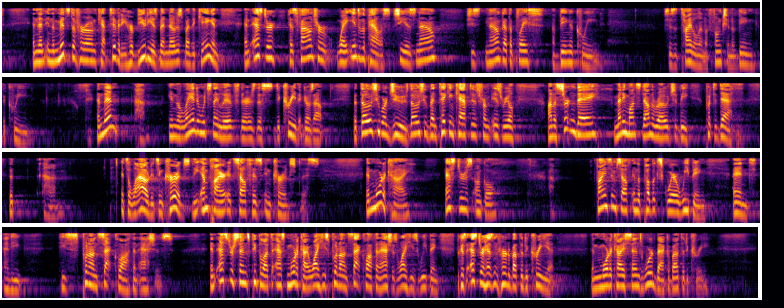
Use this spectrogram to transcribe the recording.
And then in the midst of her own captivity, her beauty has been noticed by the king, and, and Esther has found her way into the palace. She is now, she's now got the place of being a queen. She has a title and a function of being the queen. And then, in the land in which they live, there is this decree that goes out that those who are Jews, those who've been taken captives from Israel, on a certain day, many months down the road, should be put to death um, it's allowed, it's encouraged. The empire itself has encouraged this. And Mordecai, Esther's uncle, um, finds himself in the public square weeping, and, and he, he's put on sackcloth and ashes. And Esther sends people out to ask Mordecai why he's put on sackcloth and ashes, why he's weeping, because Esther hasn't heard about the decree yet. And Mordecai sends word back about the decree.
